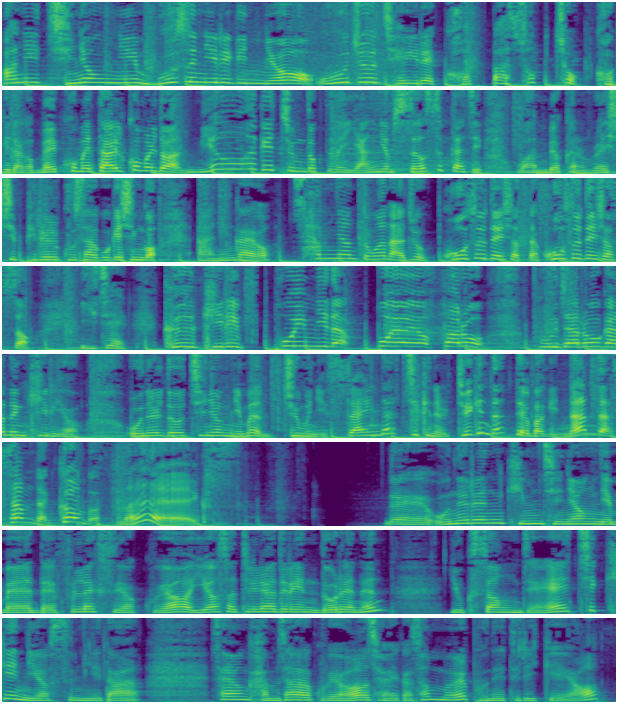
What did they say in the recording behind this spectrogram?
아니 진영님 무슨 일이긴요? 우주 제일의 겉바 속촉 거기다가 매콤에 달콤을 더한 묘하게 중독되는 양념 소스까지 완벽한 레시피를 구사하고 계신 거 아닌가요? 3년 동안 아주 고수 되셨다 고수 되셨어. 이제 그 길이 보입니다. 보여요. 바로 부자로 가는 길이요. 오늘도 진영님은 주문이 쌓인다 치킨을 튀긴다 대박이 난다 3단 콤보 flex 네, 오늘은 김진영님의 넷플렉스였고요. 이어서 들려드린 노래는 육성재의 치킨이었습니다. 사연 감사하고요. 저희가 선물 보내드릴게요.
